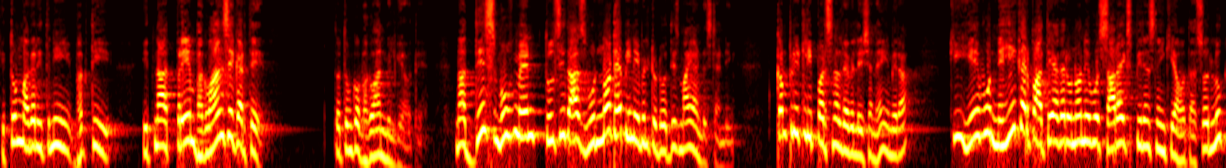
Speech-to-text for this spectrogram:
कि तुम अगर इतनी भक्ति, इतना प्रेम भगवान से करते तो तुमको भगवान मिल गए होते। ना this movement Tulsidas would not have been able to do this my understanding completely personal revelation है ये मेरा, कि ये वो नहीं कर पाते अगर उन्होंने वो सारा एक्सपीरियंस नहीं किया होता। सो लुक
